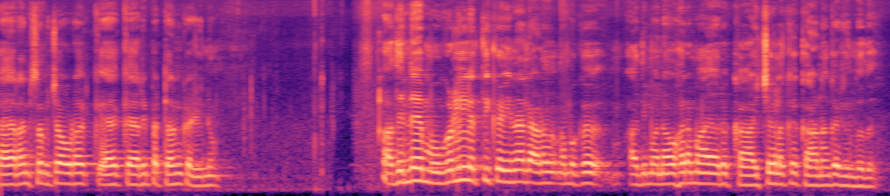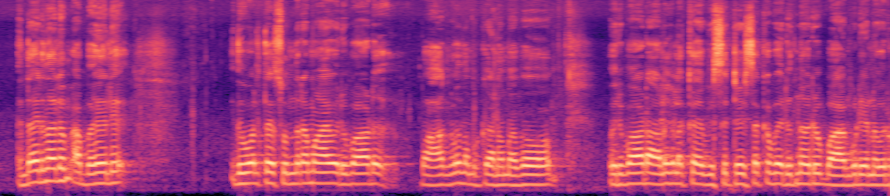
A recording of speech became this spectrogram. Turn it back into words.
കയറാൻ ശ്രമിച്ചു. അവിടെ കയറി പറ്റാൻ കഴിഞ്ഞു. അതിന്റെ മുകളിൽ എത്തിക്കഴിഞ്ഞാലാണ് നമുക്ക് അതിമനോഹരമായ ഒരു കാഴ്ചകളൊക്കെ കാണാൻ കഴിയുന്നത്. എന്തായിരുന്നാലും അബഹയിൽ ഇതുപോലത്തെ സുന്ദരമായ ഒരുപാട് ഭാഗങ്ങൾ നമുക്ക് കാണാം. അപ്പോൾ ഒരുപാട് ആളുകളൊക്കെ വിസിറ്റേഴ്സൊക്കെ വരുന്ന ഒരു ഭാഗം കൂടിയാണ് ഒരു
